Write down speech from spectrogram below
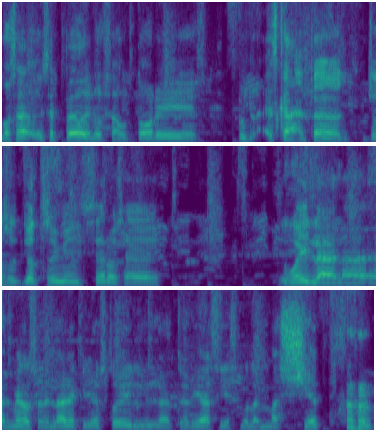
o sea, ese pedo de los autores, pues, es que yo, yo te soy bien sincero, o sea, güey, la, la, al menos en el área que yo estoy, la teoría sigue siendo la misma shit.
